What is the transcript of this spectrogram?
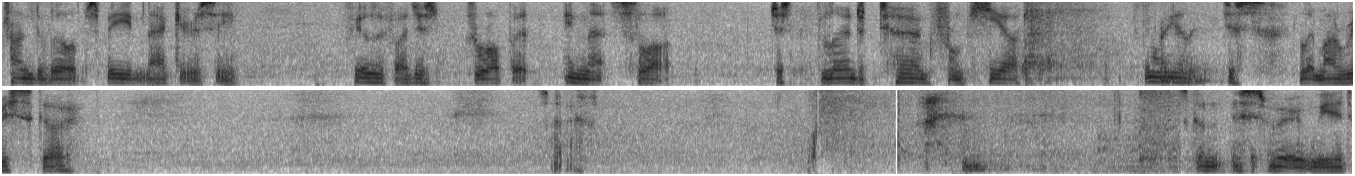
trying to develop speed and accuracy feels if I just drop it in that slot, just learn to turn from here, really just let my wrists go. It's gonna it's very weird.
